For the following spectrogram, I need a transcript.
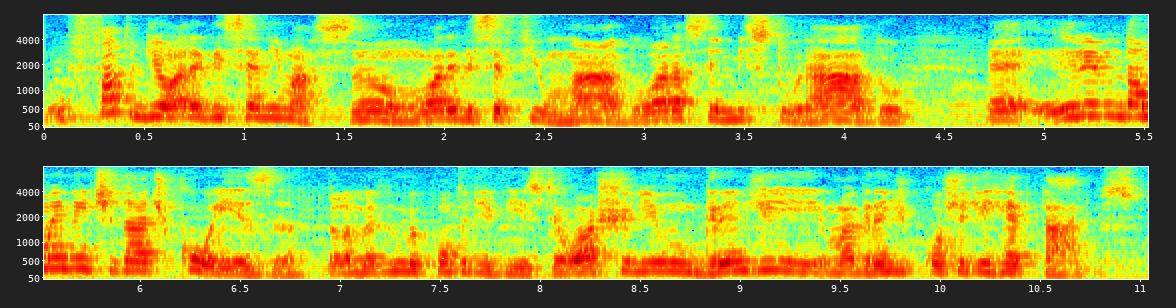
o fato de hora ele ser animação, hora ele ser filmado, hora ser misturado, é, ele não dá uma identidade coesa, pelo menos do meu ponto de vista. Eu acho ele um grande, uma grande coxa de retalhos.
